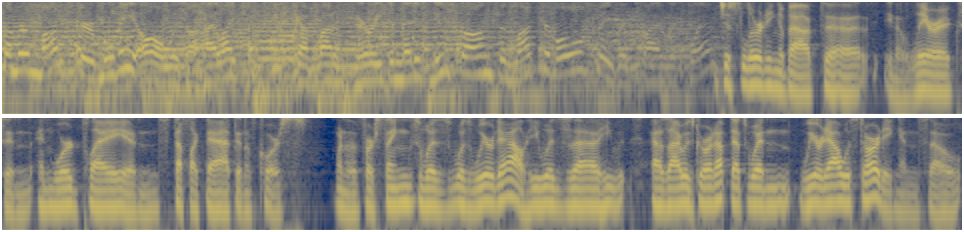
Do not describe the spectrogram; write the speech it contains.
Summer Monster movie, always a highlight. Got a lot of very demented new songs and lots of old favorites by request. Just learning about uh, you know lyrics and and wordplay and stuff like that, and of course one of the first things was was Weird Al. He was uh, he as I was growing up, that's when Weird Al was starting, and so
